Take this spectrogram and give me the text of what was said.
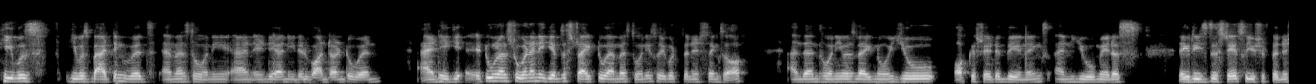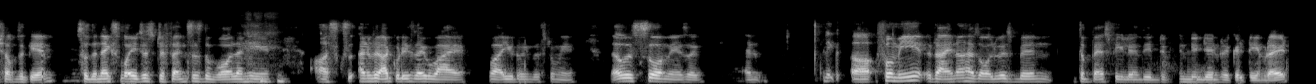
he was he was batting with MS Dhoni and India needed one run to win, and he two runs to win, and he gave the strike to MS Dhoni so he could finish things off. And then Dhoni was like, "No, you orchestrated the innings and you made us like reach the stage, so you should finish off the game. So the next ball he just defenses the ball and he asks and Virat Kohli is like, Why? Why are you doing this to me? That was so amazing. And like uh, for me, Raina has always been the best fielder in the, in the Indian cricket team, right?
